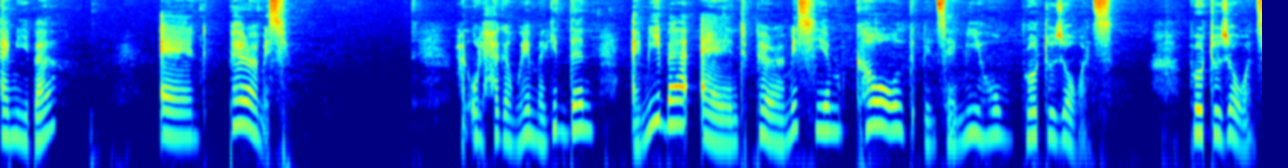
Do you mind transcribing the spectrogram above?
amoeba and paramecium. هنقول حاجة مهمة جدا amoeba and paramecium called بنسميهم protozoans protozoans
